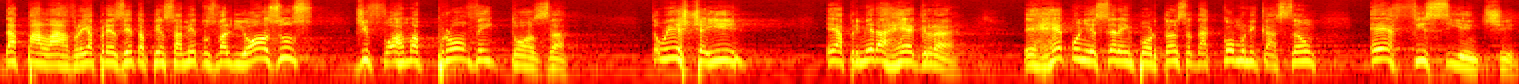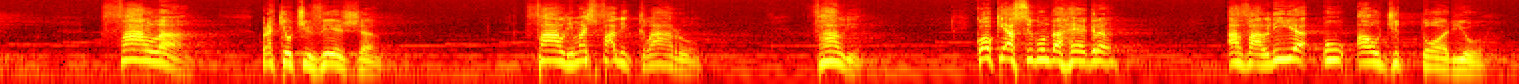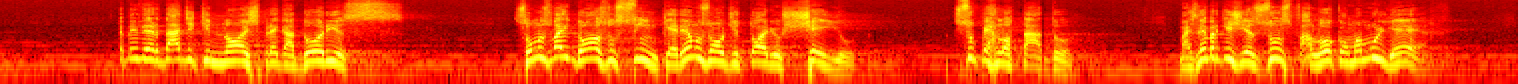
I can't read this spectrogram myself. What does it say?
da palavra e apresenta pensamentos valiosos de forma proveitosa. Então, este aí é a primeira regra, é reconhecer a importância da comunicação eficiente. Fala para que eu te veja. Fale, mas fale claro. Fale. Qual que é a segunda regra? avalia o auditório. É bem verdade que nós, pregadores, somos vaidosos, sim, queremos um auditório cheio, superlotado. Mas lembra que Jesus falou com uma mulher,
